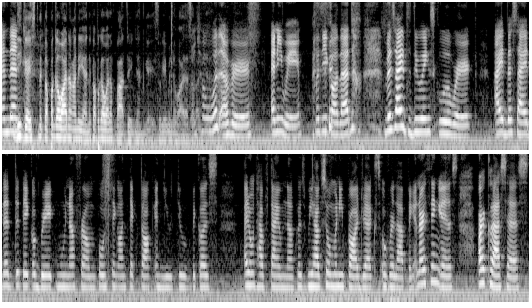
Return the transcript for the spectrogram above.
And then, Hindi guys, nagpapagawa ng ano yan, nagpapagawa ng pattern yan guys. Huwag kayo maniwala sa kanya. whatever. Anyway, what do you call that? Besides doing schoolwork, I decided to take a break muna from posting on TikTok and YouTube because I don't have time now because we have so many projects overlapping. And our thing is, our classes,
